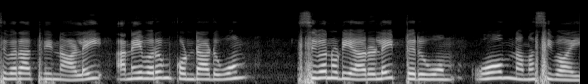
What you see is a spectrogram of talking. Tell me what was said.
சிவராத்திரி நாளை அனைவரும் கொண்டாடுவோம். சிவனுடைய அருளை பெறுவோம். ஓம் நம சிவாய.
